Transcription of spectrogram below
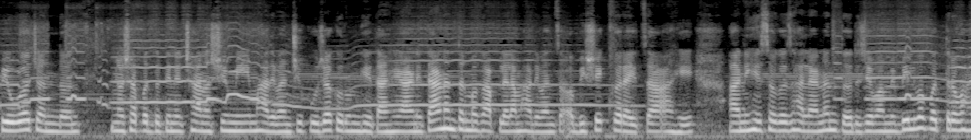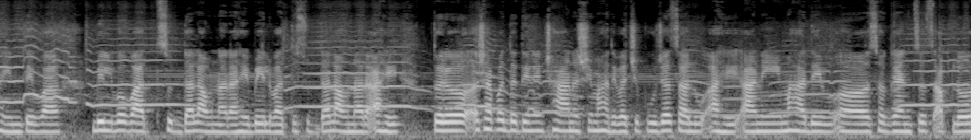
पिवळं चंदन अशा पद्धतीने छान अशी मी महादेवांची पूजा करून घेत आहे. आणि त्यानंतर मग आपल्याला महादेवांचा अभिषेक करायचा आहे. आणि हे सगळं झाल्यानंतर जेव्हा मी बिल्वपत्र वाहीन तेव्हा बिल्ववातसुद्धा लावणार आहे. बेलवातसुद्धा लावणार आहे. तर अशा पद्धतीने छान अशी महादेवाची पूजा चालू आहे. आणि महादेव सगळ्यांचंच आपलं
